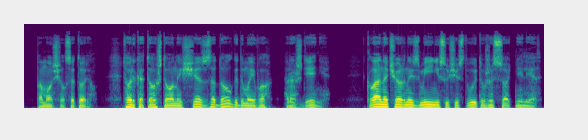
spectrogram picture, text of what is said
— поморщился Торил. «Только то, что он исчез задолго до моего рождения. Клана Черной Змеи не существует уже сотни лет,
